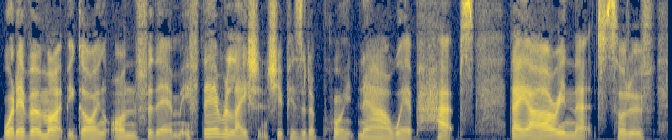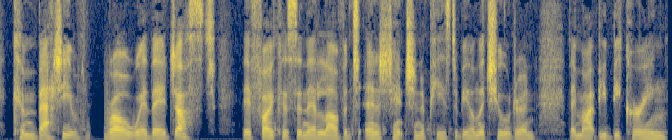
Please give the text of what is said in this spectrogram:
whatever might be going on for them, if their relationship is at a point now where perhaps they are in that sort of combative role where they're just, their focus and their love and attention appears to be on the children, they might be bickering.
